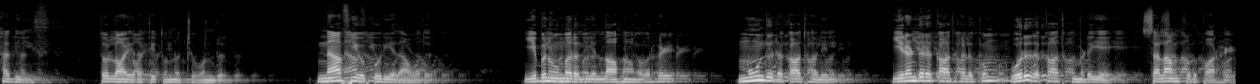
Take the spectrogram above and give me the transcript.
ஹதீஸ் தொள்ளாயிரத்தி தொன்னூற்றி ஒன்று. நாஃபியோ கூறியதாவது இபன் உமர் அலி அல்லாஹும் அவர்கள் மூன்று ரகாத்களில் இரண்டு ரகாத்களுக்கும் ஒரு ரக்காத்துக்கும் இடையே சலாம் கொடுப்பார்கள்.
